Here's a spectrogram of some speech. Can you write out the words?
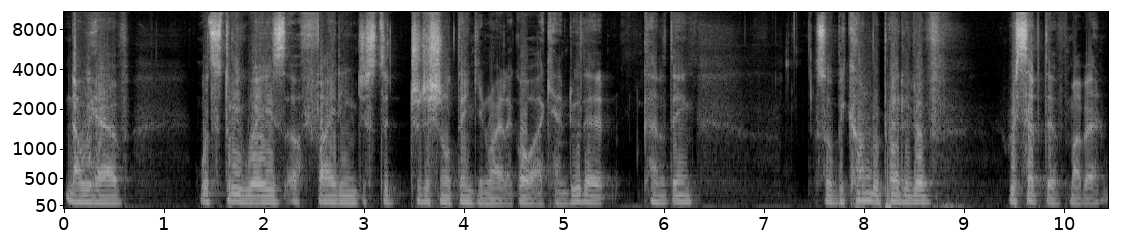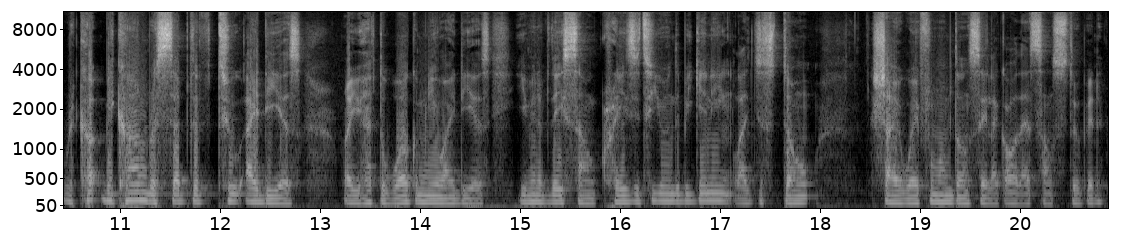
now we have what's three ways of fighting just the traditional thinking, right? Like, oh, I can't do that kind of thing. So become repetitive, receptive, my bad. Reco- become receptive to ideas, right? You have to welcome new ideas. Even if they sound crazy to you in the beginning, like just don't shy away from them. Don't say like, oh, that sounds stupid.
